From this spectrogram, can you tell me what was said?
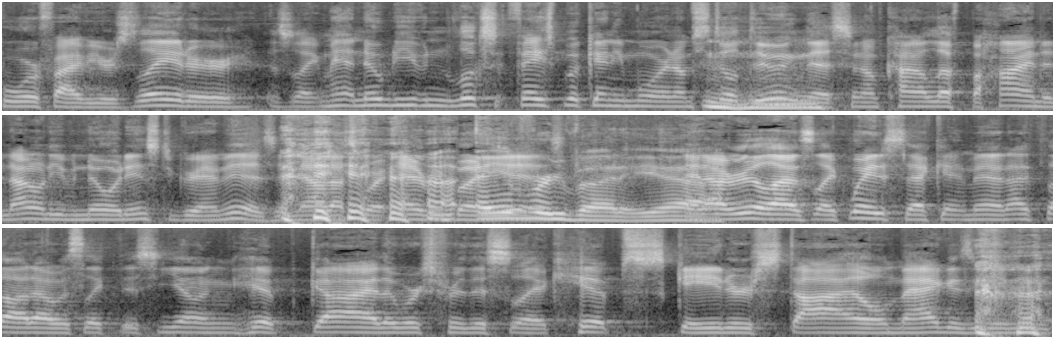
four or five years later, it's like, man, nobody even looks at Facebook anymore, and I'm still doing Mhm. this, and I'm kind of left behind, and I don't even know what Instagram is, and now that's where everybody is. Everybody, yeah. And I realized, like, wait a second, man, I thought I was like this young hip guy that works for this like hip skater style magazine.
